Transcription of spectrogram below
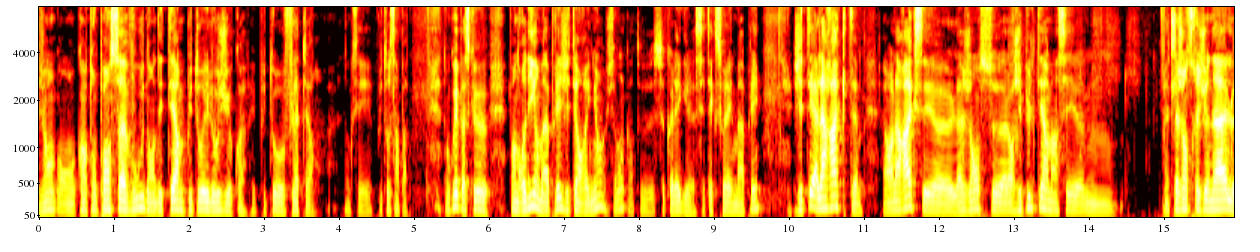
gens quand on pense à vous dans des termes plutôt élogieux quoi, et plutôt flatteurs. Donc c'est plutôt sympa. Donc oui, parce que vendredi, on m'a appelé, j'étais en réunion, justement, quand euh, ce collègue, cet ex-collègue m'a appelé. J'étais à l'ARACT. Alors l'ARACT, c'est euh, l'agence, euh, alors j'ai plus le terme, hein, c'est l'agence régionale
